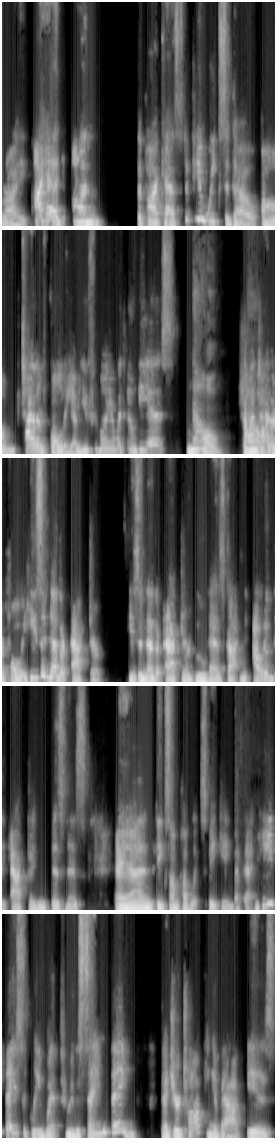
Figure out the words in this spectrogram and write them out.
Right. I had on the podcast a few weeks ago, um, Tyler Foley. Are you familiar with who he is? No. Sean no. Tyler Foley. He's another actor. He's another actor who has gotten out of the acting business and speaks on public speaking. And he basically went through the same thing that you're talking about is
